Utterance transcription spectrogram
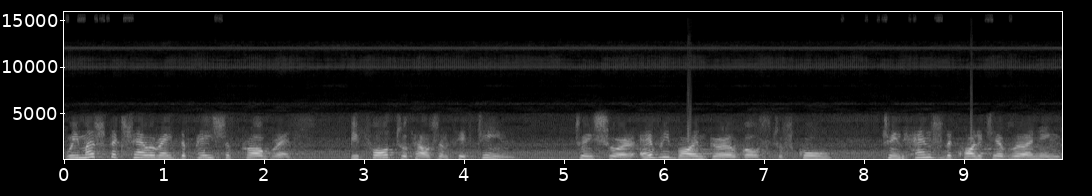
We must accelerate the pace of progress before 2015 to ensure every boy and girl goes to school, to enhance the quality of learning,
